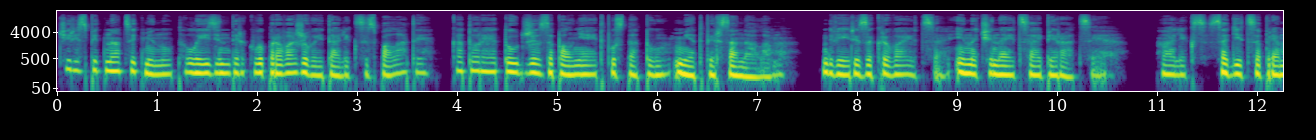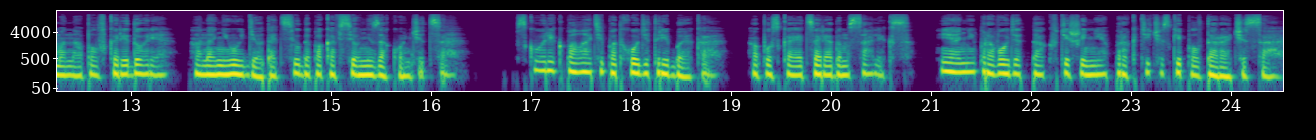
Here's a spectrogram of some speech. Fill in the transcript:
Через пятнадцать минут Лейзенберг выпроваживает Алекс из палаты, которая тут же заполняет пустоту медперсоналом. Двери закрываются, и начинается операция. Алекс садится прямо на пол в коридоре. Она не уйдет отсюда, пока все не закончится. Вскоре к палате подходит Ребекка, опускается рядом с Алекс, и они проводят так в тишине практически полтора часа.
